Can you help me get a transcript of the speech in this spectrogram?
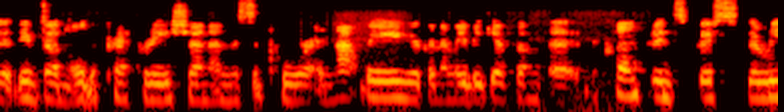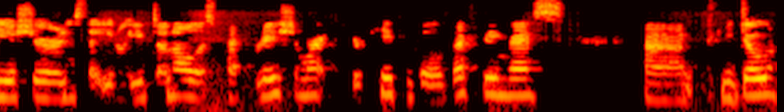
that they've done all the preparation and the support in that way. You're going to maybe give them the, the confidence boost, the reassurance that you know you've done all this preparation work, you're capable of lifting this. Um, if you don't,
